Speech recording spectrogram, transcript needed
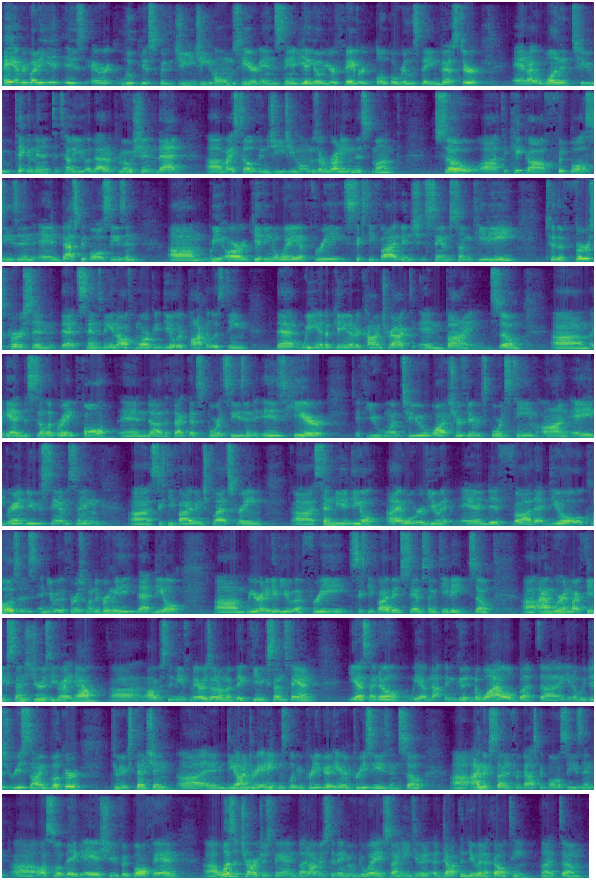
Hey everybody, it is Eric Lucas with GG Homes here in San Diego, your favorite local real estate investor. And I wanted to take a minute to tell you about a promotion that uh, myself and GG Homes are running this month. So uh, to kick off football season and basketball season, um, we are giving away a free 65-inch Samsung TV to the first person that sends me an off-market deal or pocket listing that we end up getting under contract and buying. So um, again, to celebrate fall and uh, the fact that sports season is here, if you want to watch your favorite sports team on a brand new Samsung 65-inch uh, flat screen, uh, send me a deal. I will review it, and if uh, that deal closes and you were the first one to bring me that deal, um, we are going to give you a free 65-inch Samsung TV. So uh, I'm wearing my Phoenix Suns jersey right now. Uh, obviously, being from Arizona, I'm a big Phoenix Suns fan. Yes, I know we have not been good in a while, but uh, you know we just re-signed Booker to an extension, uh, and DeAndre Ayton's looking pretty good here in preseason. So uh, I'm excited for basketball season. Uh, also a big ASU football fan. was a Chargers fan, but obviously they moved away, so I need to adopt a new NFL team. But um,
